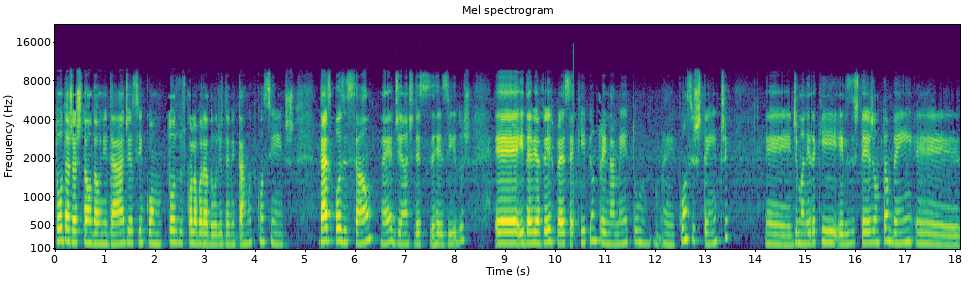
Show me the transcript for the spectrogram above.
toda a gestão da unidade, assim como todos os colaboradores devem estar muito conscientes da exposição né, diante desses resíduos é, e deve haver para essa equipe um treinamento é, consistente, é, de maneira que eles estejam também é,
